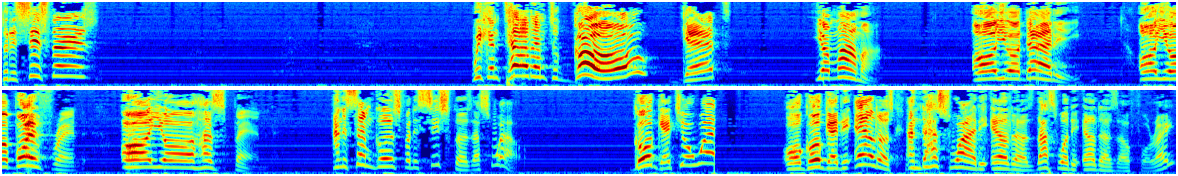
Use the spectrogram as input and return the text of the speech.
to the sisters, we can tell them to go get your mama, or your daddy, or your boyfriend, or your husband. And the same goes for the sisters as well. Go get your wife, or go get the elders. And that's why the elders, that's what the elders are for, right?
